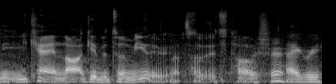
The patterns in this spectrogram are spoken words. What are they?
you can't not give it to him either. so it's tough. For sure. I agree.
